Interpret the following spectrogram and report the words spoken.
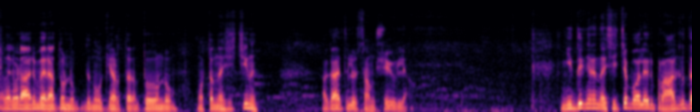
അതായത് ഇവിടെ ആരും വരാത്തതുകൊണ്ടും ഇത് നോക്കി നടത്താത്തതുകൊണ്ടും മൊത്തം നശിച്ചിന്ന് ആ കാര്യത്തിലൊരു സംശയവുമില്ല ഇനി ഇതിങ്ങനെ നശിച്ച പോലെ ഒരു പ്രാകൃത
